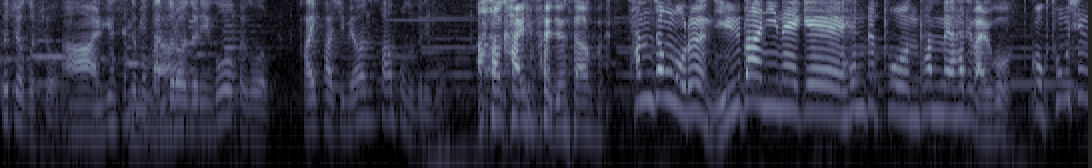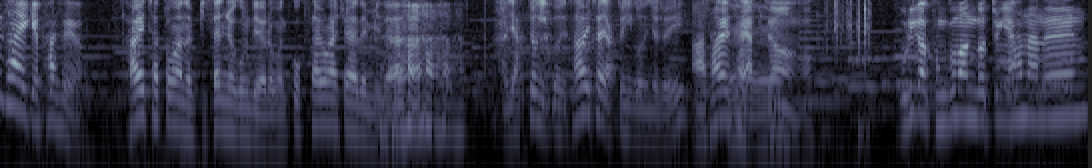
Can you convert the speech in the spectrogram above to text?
그렇죠, 그렇죠. 아 알겠습니다. 핸드폰 만들어 드리고 그리고 가입하시면 사은품도 드리고. 아 가입하죠 사업. 삼정몰은 일반인에게 핸드폰 판매하지 말고 꼭 통신사에게 파세요. 4회차 동안은 비싼 요금제 여러분 꼭 사용하셔야 됩니다. 약정이 있거든요. 4회차 약정이거든요, 저희. 아 사회차 네. 약정. 어. 우리가 궁금한 것 중에 하나는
